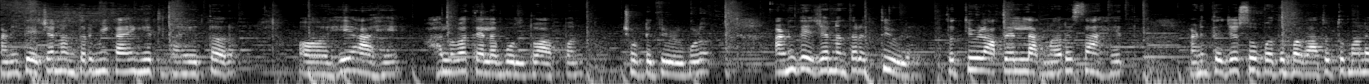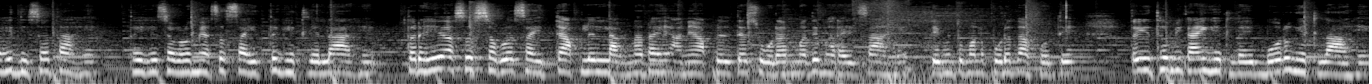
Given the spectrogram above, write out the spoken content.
आणि त्याच्यानंतर मी काय घेतलं आहे तर हे आहे हलवा त्याला बोलतो आपण छोटे तिळगुळ आणि त्याच्यानंतर तिळ. तर तिळ आपल्याला लागणारच आहेत. आणि त्याच्यासोबत बघा आता तुम्हाला हे दिसत आहे तर हे सगळं मी असं साहित्य घेतलेलं आहे. तर हे असं सगळं साहित्य आपल्याला लागणार आहे आणि आपल्याला त्या सोड्यांमध्ये भरायचं आहे ते मी तुम्हाला पुढे दाखवते. तर इथं मी काय घेतलं आहे बोर घेतला आहे.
